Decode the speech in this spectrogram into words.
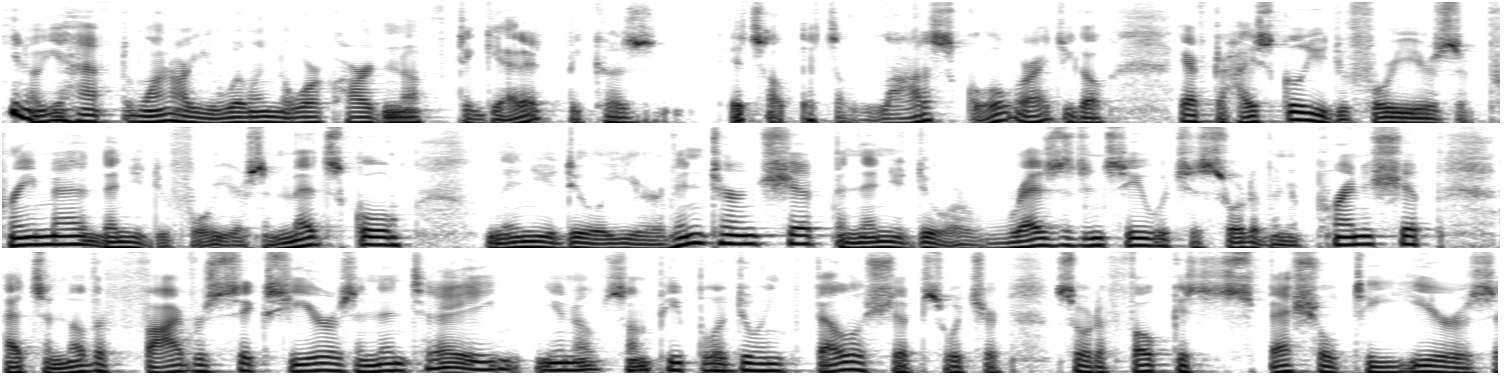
you know, you have to one, are you willing to work hard enough to get it? Because it's a it's a lot of school, right? You go after high school, you do four years of pre med, then you do four years of med school, and then you do a year of internship, and then you do a residency, which is sort of an apprenticeship. That's another five or six years, and then today, you know, some people are doing fellowships, which are sort of focused specialty years,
